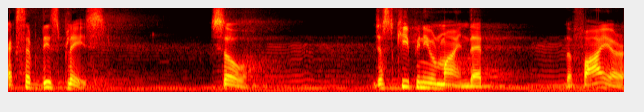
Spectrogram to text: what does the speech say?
Except this place. So, just keep in your mind that the fire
